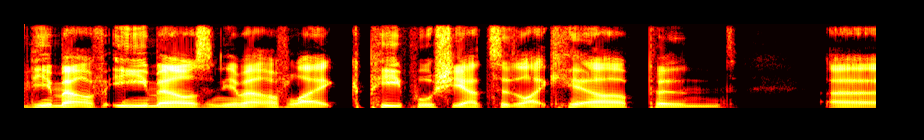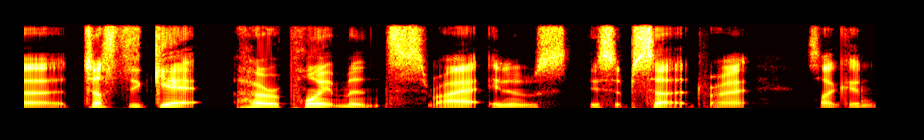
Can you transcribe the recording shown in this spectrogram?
the amount of emails and the amount of like people she had to like hit up and uh just to get her appointments right it was it's absurd right It's like a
